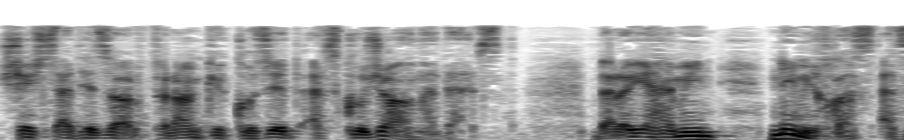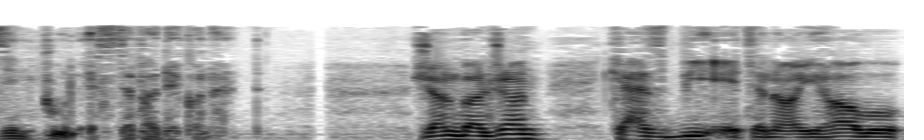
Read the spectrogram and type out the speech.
600 هزار فرانک کوزت از کجا آمده است. برای همین نمی‌خواست از این پول استفاده کند. ژان والژان که از بی ها و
